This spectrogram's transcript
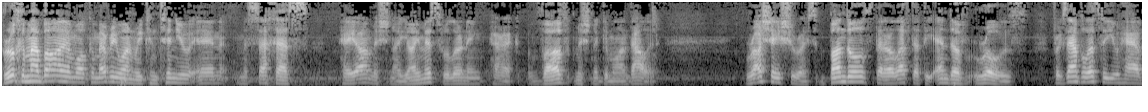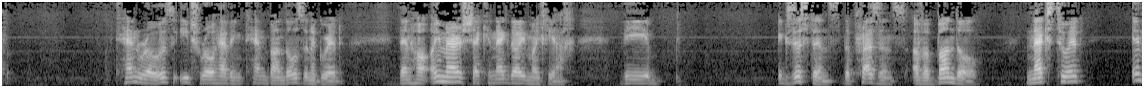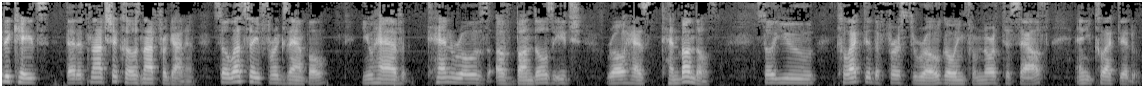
Baruchim Abba and welcome everyone. We continue in Meseches Peah, Mishnah Yoimis. We're learning Parak Vav, Mishnah Gimel and Dalid. Rashi Shurais, bundles that are left at the end of rows. For example, let's say you have 10 rows, each row having 10 bundles in a grid. Then Ha'omer Shekenegdoi Maichiach. The existence, the presence of a bundle next to it indicates that it's not shikha, it's not forgotten. So let's say, for example, you have 10 rows of bundles. Each row has 10 bundles. So you collected the first row going from north to south, and you collected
